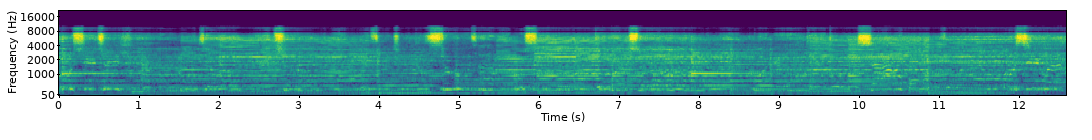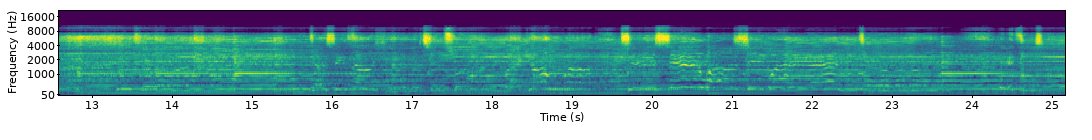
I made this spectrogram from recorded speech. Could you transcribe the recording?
不是只有无动于衷，也曾经告诉他我想的有多重，我能给多少包容，不习惯。我的心早已千疮百孔，只是我习惯忍痛，也曾想过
